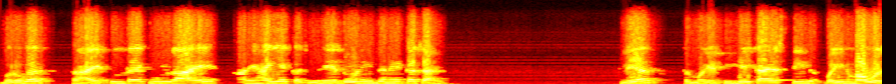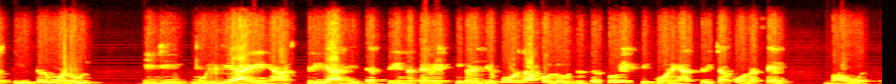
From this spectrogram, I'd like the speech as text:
बरोबर? हा एकुलता एक मुलगा आहे आणि हा एकच. म्हणजे हे दोन्ही जण एकच आहे क्लिअर तर मग हे तिघे काय असतील? बहीण भाऊ असतील. तर म्हणून ही जी मुलगी आहे ह्या स्त्री आहे त्या स्त्रीनं त्या व्यक्तीकडे जे बोर्ड दाखवलं होतं तर तो व्यक्ती कोण? ह्या स्त्रीचा कोण असेल? भाऊ होतो.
